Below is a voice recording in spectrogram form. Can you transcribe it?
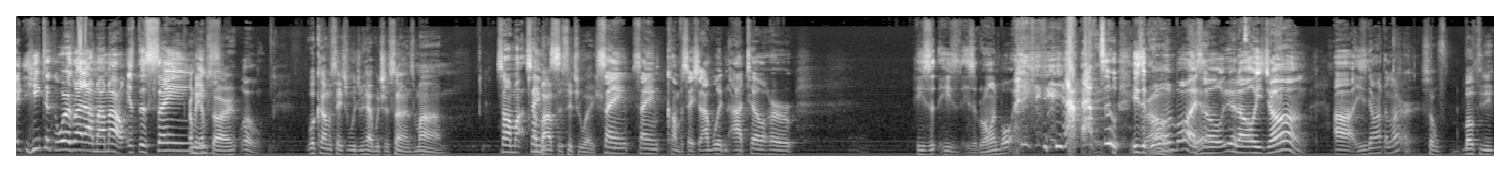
He took the words right out of my mouth. It's the same. I mean, I'm sorry. Whoa. What conversation would you have with your son's mom Some same about the situation? same same conversation. I wouldn't. I tell her. He's a, he's he's a growing boy. I have to. He's a growing boy. yeah. So you know he's young. Uh, he's gonna have to learn. So both of you,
